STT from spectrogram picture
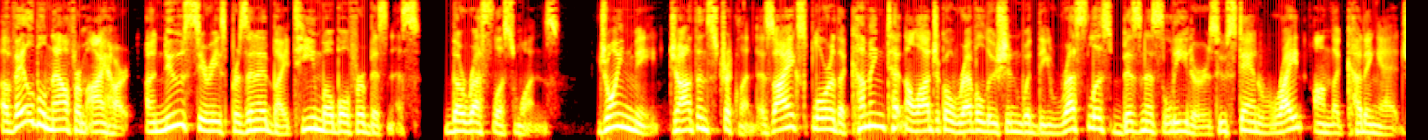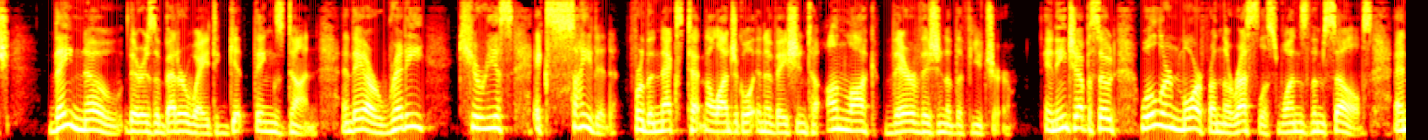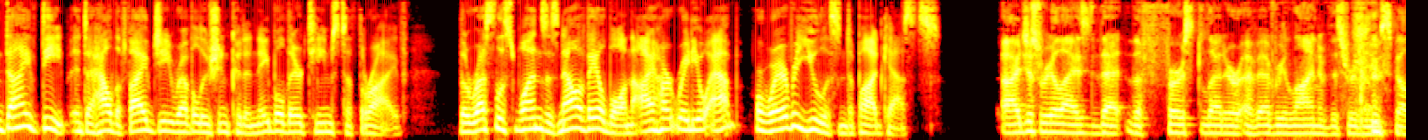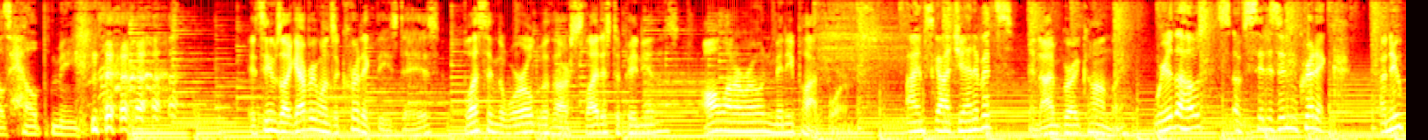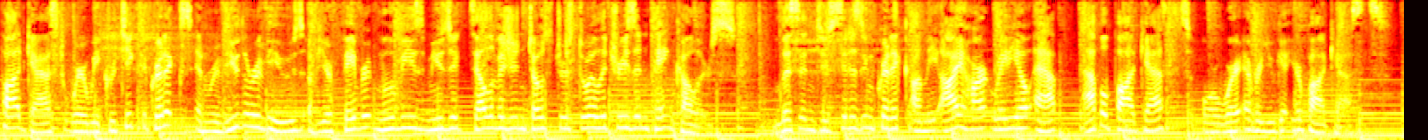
Available now from iHeart, a new series presented by T-Mobile for Business, The Restless Ones. Join me, Jonathan Strickland, as I explore the coming technological revolution with the restless business leaders who stand right on the cutting edge. They know there is a better way to get things done, and they are ready, curious, excited for the next technological innovation to unlock their vision of the future. In each episode, we'll learn more from the restless ones themselves and dive deep into how the 5G revolution could enable their teams to thrive. The Restless Ones is now available on the iHeartRadio app or wherever you listen to podcasts. I just realized that the first letter of every line of this review spells help me. It seems like everyone's a critic these days, blessing the world with our slightest opinions, all on our own mini platforms. I'm Scott Janovitz. And I'm Greg Conley. We're the hosts of Citizen Critic, a new podcast where we critique the critics and review the reviews of your favorite movies, music, television, toasters, toiletries, and paint colors. Listen to Citizen Critic on the iHeartRadio app, Apple Podcasts, or wherever you get your podcasts.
